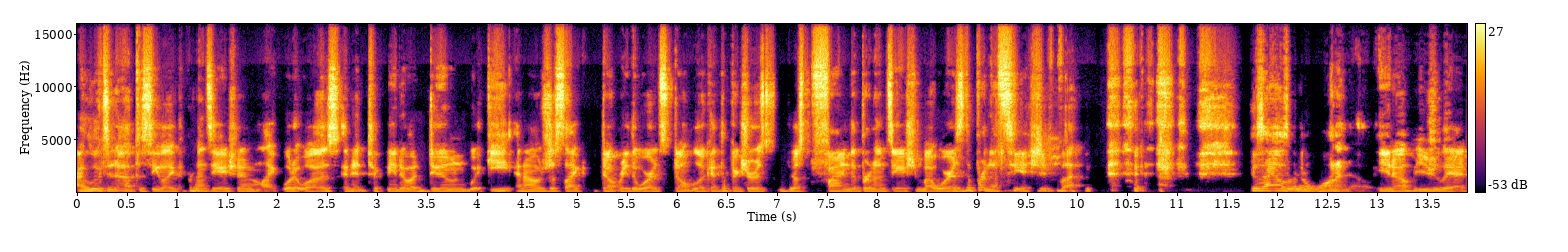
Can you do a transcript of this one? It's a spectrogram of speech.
I looked it up to see like the pronunciation, like what it was, and it took me to a Dune wiki, and I was just like, "Don't read the words, don't look at the pictures, just find the pronunciation button. Where's the pronunciation button?" Because I also don't want to know. You know, usually I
